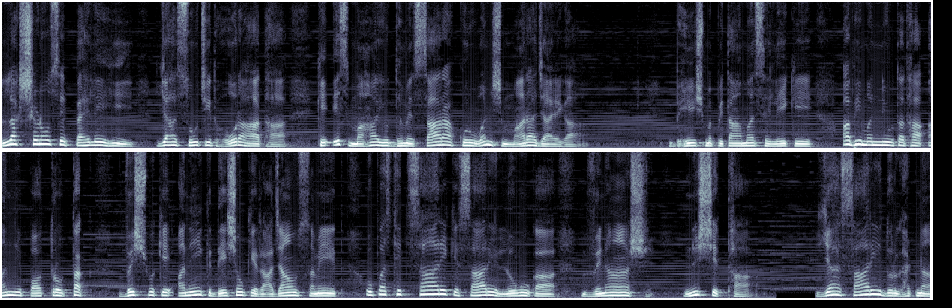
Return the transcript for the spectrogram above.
लक्षणों से पहले ही यह सूचित हो रहा था कि इस महायुद्ध में सारा कुरुवंश मारा जाएगा। भीष्म पितामह से लेके अभिमन्यु तथा अन्य पौत्रों तक विश्व के अनेक देशों के राजाओं समेत उपस्थित सारे के सारे लोगों का विनाश निश्चित था। यह सारी दुर्घटना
